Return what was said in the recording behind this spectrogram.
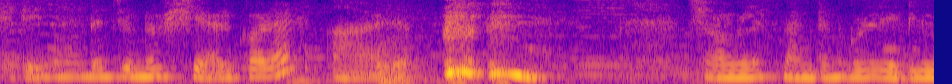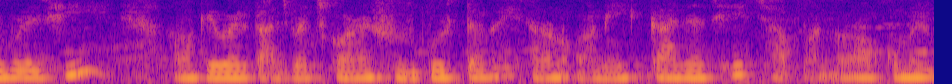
সেটাই তোমাদের জন্য শেয়ার করার। আর সকালবেলা স্নান টান করে রেডি হয়ে পড়েছি। আমাকে এবার কাজবাজ করা শুরু করতে হবে, কারণ অনেক কাজ আছে, ছাপ্পান্ন রকমের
